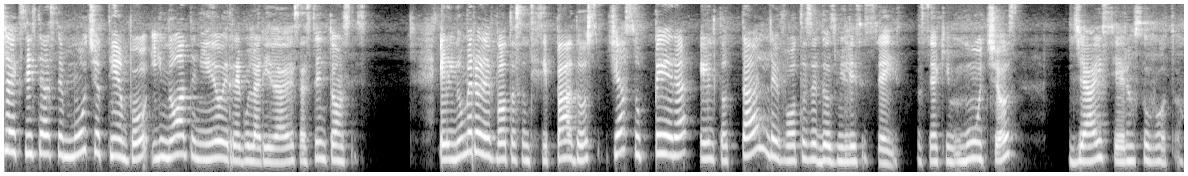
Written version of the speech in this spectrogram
ya existe hace mucho tiempo y no ha tenido irregularidades hasta entonces. El número de votos anticipados ya supera el total de votos de 2016 o sea que muchos ya hicieron su voto.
